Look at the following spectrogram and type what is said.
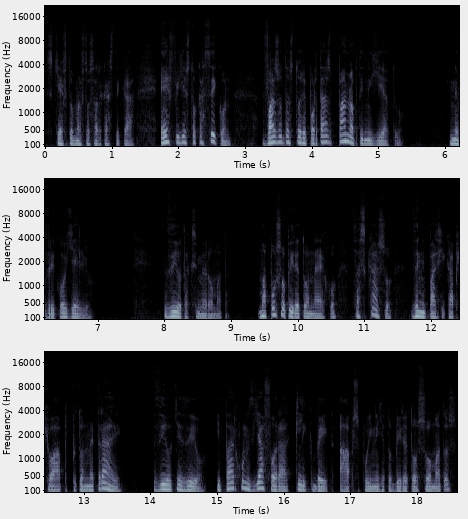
σκέφτομαι αυτό σαρκαστικά. Έφυγε στο καθήκον, βάζοντας το ρεπορτάζ πάνω από την υγεία του. Νευρικό γέλιο. Δύο τα ξημερώματα. Μα πόσο πυρετό να έχω, θα σκάσω. Δεν υπάρχει κάποιο app που τον μετράει. Δύο και δύο. Υπάρχουν διάφορα clickbait apps που είναι για τον πυρετό σώματος,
